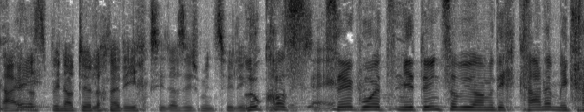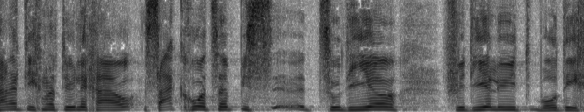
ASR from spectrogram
Nein, das bin natürlich nicht ich, das ist mein Zwilling. Lukas, okay. sehr gut. Wir tun so, wie wir dich kennen. Wir kennen dich natürlich auch. Sag kurz etwas äh, zu dir, für die Leute, die dich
